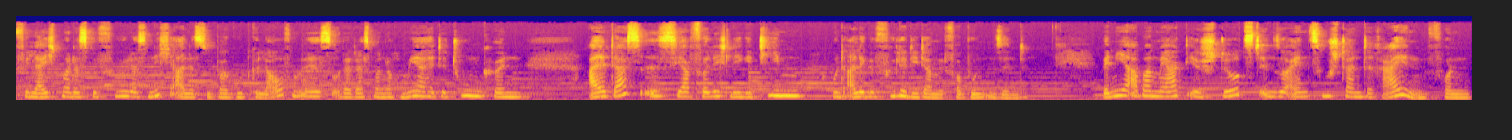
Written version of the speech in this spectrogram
vielleicht mal das Gefühl, dass nicht alles super gut gelaufen ist oder dass man noch mehr hätte tun können. All das ist ja völlig legitim und alle Gefühle, die damit verbunden sind. Wenn ihr aber merkt, ihr stürzt in so einen Zustand rein von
